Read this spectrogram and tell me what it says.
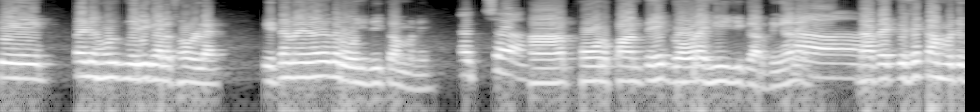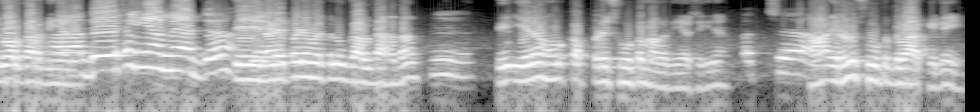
ਤੇ ਭੈਣੇ ਹੁਣ ਮੇਰੀ ਗੱਲ ਸੁਣ ਲੈ ਇਹ ਤਾਂ ਨਾ ਇਹਨਾਂ ਦੇ ਤਾਂ ਰੋਜ਼ ਦੀ ਕੰਮ ਨੇ। ਅੱਛਾ। ਹਾਂ ਫੋਨ ਫਾਨ ਤੇ ਇਹ ਗੌਰ ਹੀ ਜੀ ਕਰਦੀਆਂ ਨੇ। ਹਾਂ। ਨਾ ਤੇ ਕਿਸੇ ਕੰਮ 'ਚ ਗੌਰ ਕਰਦੀਆਂ ਹਾਂ ਨੇ ਦੇਖ ਲਿਆ ਮੈਂ ਅੱਜ। ਤੇ ਨਾਲੇ ਭੈਣੇ ਮੈਂ ਤੈਨੂੰ ਗੱਲ ਦੱਸਦਾ। ਹੂੰ। ਤੇ ਇਹ ਨਾ ਹੁਣ ਕੱਪੜੇ ਸੂਟ ਮੰਗਦੀਆਂ ਸੀਗੀਆਂ। ਅੱਛਾ। ਹਾਂ ਇਹਨਾਂ ਨੂੰ ਸੂਟ ਦਵਾ ਕੇ ਲਈ।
